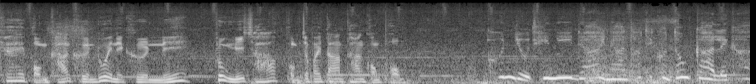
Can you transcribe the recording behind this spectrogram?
แค่ให้ผมค้างคืนด้วยในคืนนี้ พรุ่งนี้เช้าผมจะไปตามทางของผม คุณอยู่ที่นี่ได้นานเท่าที่คุณต้องการเลยค่ะ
